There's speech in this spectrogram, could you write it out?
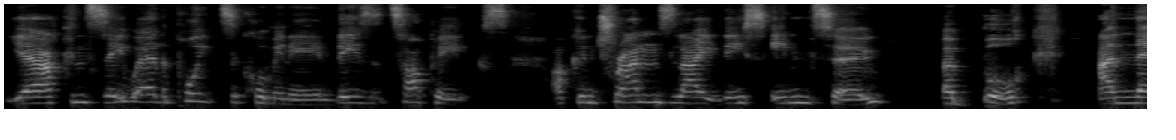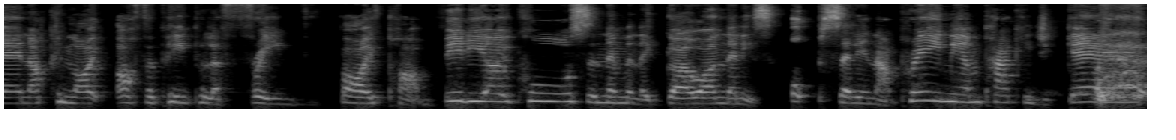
yeah, I can see where the points are coming in. These are topics. I can translate this into a book, and then I can like offer people a free five part video course, and then when they go on, then it's upselling that premium package again.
